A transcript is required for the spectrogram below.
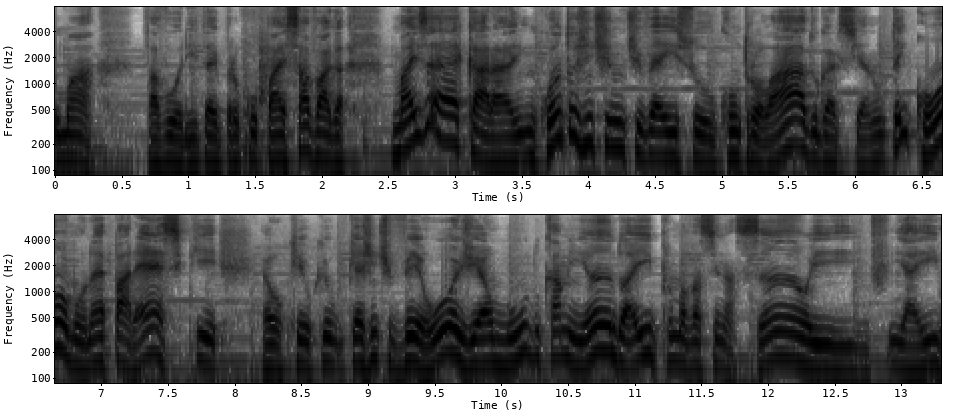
uma favorita aí para ocupar essa vaga, mas é, cara, enquanto a gente não tiver isso controlado, Garcia, não tem como, né, parece que é o que, o que, o que a gente vê hoje é o mundo caminhando aí para uma vacinação e, e aí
